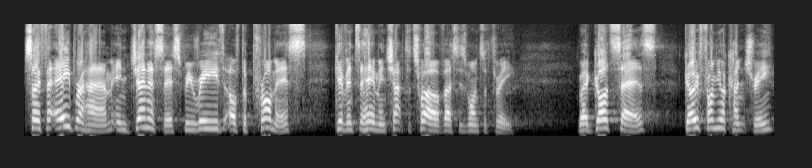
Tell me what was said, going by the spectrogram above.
So for Abraham, in Genesis, we read of the promise given to him in chapter 12, verses 1 to 3, where God says, Go from your country,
